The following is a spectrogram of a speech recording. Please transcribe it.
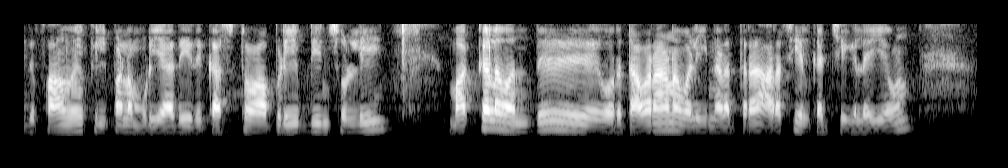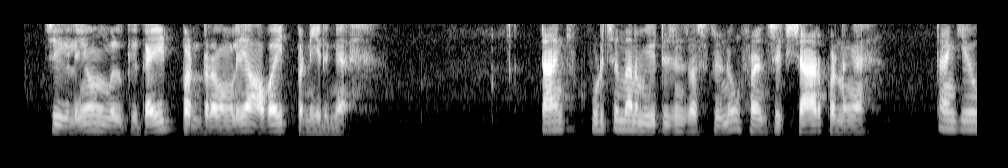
இது ஃபார்மே ஃபில் பண்ண முடியாது. இது கஷ்டம். அப்படி இப்படின்னு சொல்லி மக்களை வந்து ஒரு தவறான வழி நடத்துகிற அரசியல் கட்சிகளையும் கட்சிகளையும் உங்களுக்கு கைட் பண்ணுறவங்களையும் அவாய்ட் பண்ணிடுங்க தேங்க்யூ பிடிச்சிருந்தா நம்ம யூடியூப் சப்ஸ்கிரைப் ஃப்ரெண்ட்ஸுக்கு ஷேர் பண்ணுங்கள் தேங்க்யூ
